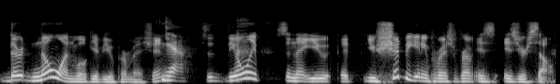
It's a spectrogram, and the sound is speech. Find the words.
there, no one will give you permission. Yeah. So the only person that you that you should be getting permission from is is yourself.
